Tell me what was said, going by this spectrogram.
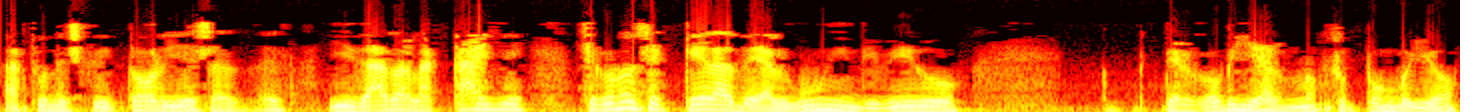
hasta un escritor y esa, y dada la calle, se conoce que era de algún individuo del gobierno, supongo yo,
